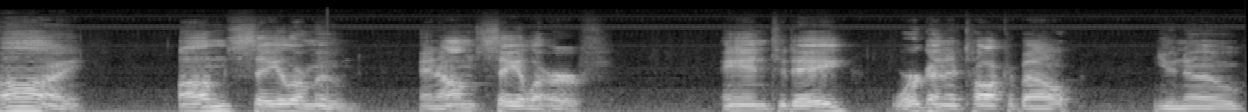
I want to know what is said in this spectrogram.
Hi, I'm Sailor Moon, and I'm Sailor Earth. And today we're going to talk about, you know,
